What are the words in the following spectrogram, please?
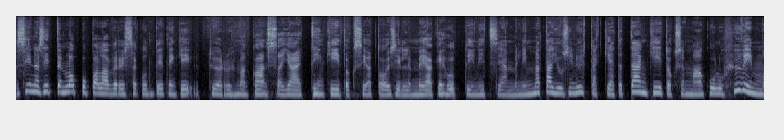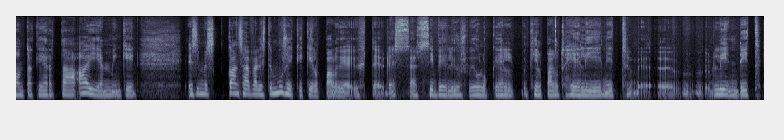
siinä sitten loppupalaverissa, kun tietenkin työryhmän kanssa jaettiin kiitoksia toisillemme ja kehuttiin itseämme, niin mä tajusin yhtäkkiä, että tämän kiitoksen mä oon kuullut hyvin monta kertaa aiemminkin. Esimerkiksi kansainvälisten musiikkikilpailujen yhteydessä, Sibelius, viulukilpailut, Heliinit, Lindit –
